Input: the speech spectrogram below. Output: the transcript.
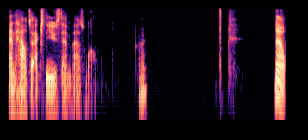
and how to actually use them as well. Right. Now,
